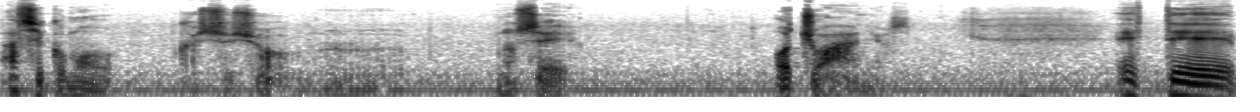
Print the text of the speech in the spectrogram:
hace como, qué sé yo, no sé, ocho años. Este,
